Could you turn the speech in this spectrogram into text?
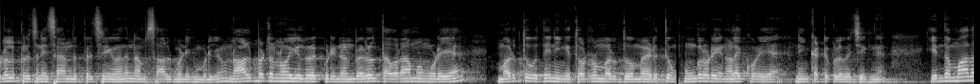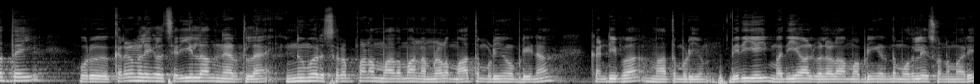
உடல் பிரச்சனை சார்ந்த பிரச்சனையை வந்து நம்ம சால்வ் பண்ணிக்க முடியும். நாள்பட்ட நோய்கள் இருக்கக்கூடிய நண்பர்கள் தவறாமல் உங்களுடைய மருத்துவத்தை நீங்கள் தொடர் மருத்துவமாக எடுத்து உங்களுடைய நலைக்குறையை நீங்கள் கட்டுக்குள்ளே வச்சுக்கோங்க. இந்த மாதத்தை ஒரு கிரகநிலைகள் சரியில்லாத நேரத்தில் இன்னுமே ஒரு சிறப்பான மாதமாக நம்மளால் மாற்ற முடியும் அப்படின்னா கண்டிப்பாக மாற்ற முடியும். விதியை மதியால் வெல்லலாம் அப்படிங்கிறத முதலே சொன்ன மாதிரி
